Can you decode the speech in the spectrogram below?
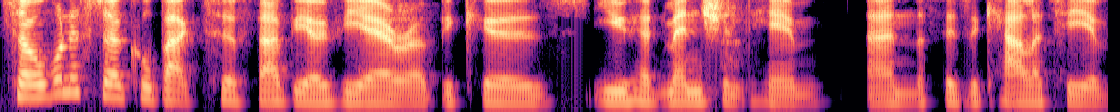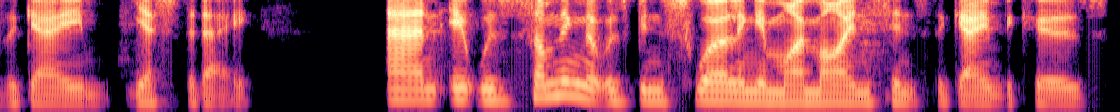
so I want to circle back to Fabio Vieira because you had mentioned him and the physicality of the game yesterday. And it was something that was been swirling in my mind since the game because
